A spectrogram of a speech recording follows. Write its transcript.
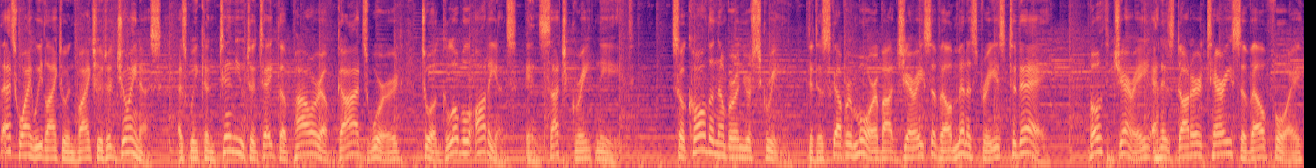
That's why we'd like to invite you to join us as we continue to take the power of God's Word to a global audience in such great need. So call the number on your screen to discover more about Jerry Savelle Ministries today. Both Jerry and his daughter Terry Savelle Foy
